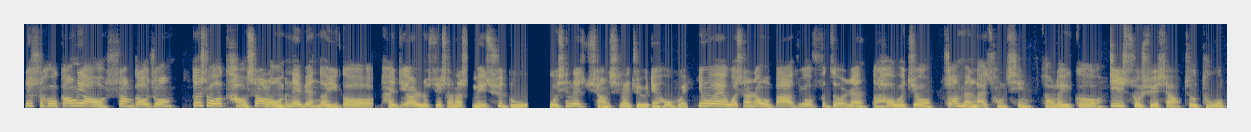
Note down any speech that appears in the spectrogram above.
那时候刚要上高中，但是我考上了我们那边的一个排第二的学校，但是没去读。我现在想起来就有点后悔，因为我想让我爸对我负责任，然后我就专门来重庆找了一个寄宿学校就读。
